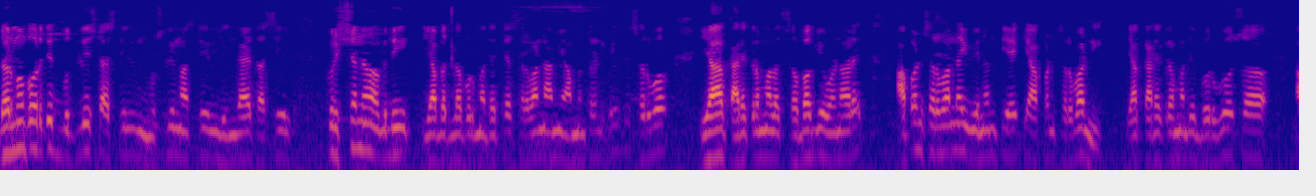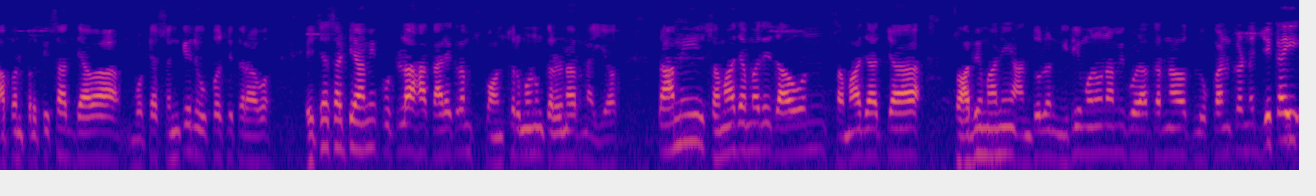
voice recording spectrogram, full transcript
धर्मपरिवर्तित बुद्धिस्ट असतील मुस्लिम असतील लिंगायत असतील ख्रिश्चन अगदी या बदलापूरमध्ये त्या सर्वांना आम्ही आमंत्रण केले ते सर्व या कार्यक्रमाला सहभागी होणार आहेत. आपण सर्वांनाही विनंती आहे की आपण सर्वांनी या कार्यक्रमामध्ये भरघोस आपण प्रतिसाद द्यावा मोठ्या संख्येने उपस्थित राहावं. याच्यासाठी आम्ही कुठला हा कार्यक्रम स्पॉन्सर म्हणून करणार नाही आहोत तर आम्ही समाजामध्ये जाऊन समाजाच्या स्वाभिमानी आंदोलन निधी म्हणून आम्ही गोळा करणार आहोत. लोकांकडनं जे काही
